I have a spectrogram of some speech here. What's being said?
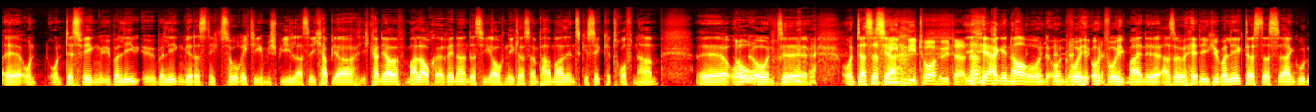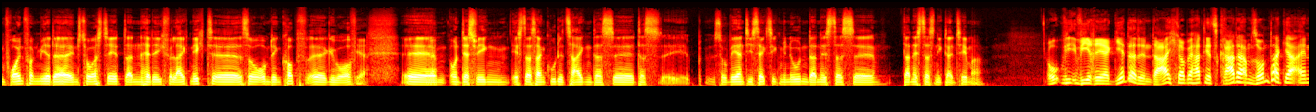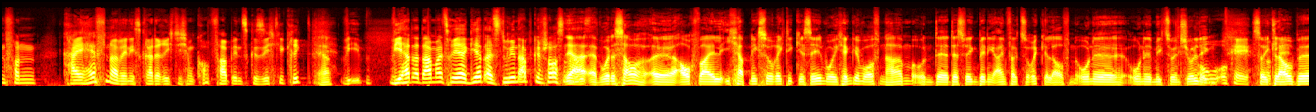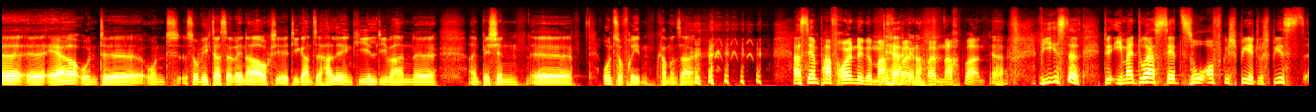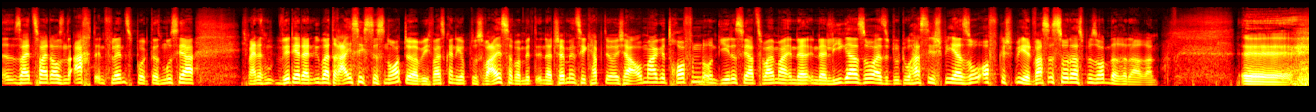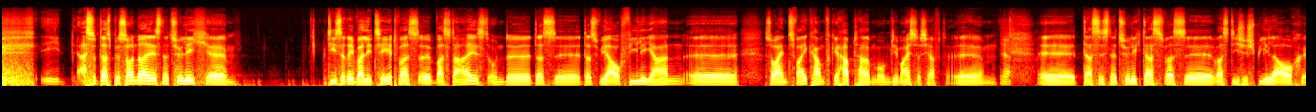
äh, und, und deswegen überle überlegen wir das nicht so richtig im Spiel. Also ich habe ja, ich kann ja mal auch erinnern, dass ich auch Niklas ein paar Mal ins Gesicht getroffen haben. Äh, und, oh. und, äh, und das, das ist ja. lieben die Torhüter, ne? Ja, genau. Und, und, wo ich, und wo ich meine, also hätte ich überlegt, dass das ein guter Freund von mir, der ins Tor steht, dann hätte ich vielleicht nicht äh, so um den Kopf äh, geworfen. Ja. Ähm, und deswegen ist das ein gutes Zeichen, dass, äh, dass so während die 60 Minuten, dann ist das, dann ist das nicht ein Thema. Oh, wie, wie reagiert er denn da? Ich glaube, er hat jetzt gerade am Sonntag ja einen von Kai Heffner, wenn ich es gerade richtig im Kopf habe, ins Gesicht gekriegt. Ja. Wie, wie hat er damals reagiert, als du ihn abgeschossen ja, hast? Ja, er wurde sauer, äh, auch weil ich habe nicht so richtig gesehen, wo ich hingeworfen habe und äh, deswegen bin ich einfach zurückgelaufen, ohne, ohne mich zu entschuldigen. Oh, okay. So ich okay. glaube, äh, er und, äh, und so wie ich das erinnere, auch die, die ganze Halle in Kiel, die waren äh, ein bisschen äh, unzufrieden, kann man sagen. Hast dir ein paar Freunde gemacht ja, beim, genau. beim, Nachbarn. Ja. Wie ist das? Du, ich meine, du hast jetzt so oft gespielt. Du spielst äh, seit 2008 in Flensburg. Das muss ja, ich meine, das wird ja dein über 30. Nordderby. Ich weiß gar nicht, ob du es weißt, aber mit in der Champions League habt ihr euch ja auch mal getroffen und jedes Jahr zweimal in der, in der Liga so. Also du, du hast das Spiel ja so oft gespielt. Was ist so das Besondere daran? Äh, also das Besondere ist natürlich, äh, diese Rivalität, was, äh, was da ist und äh, dass, äh, dass wir auch viele Jahre äh, so einen Zweikampf gehabt haben um die Meisterschaft. Ähm, ja. Äh, das ist natürlich das, was, äh, was diese Spiele auch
